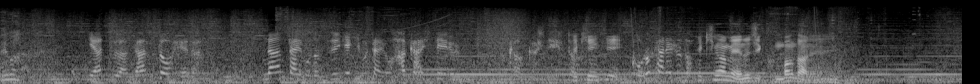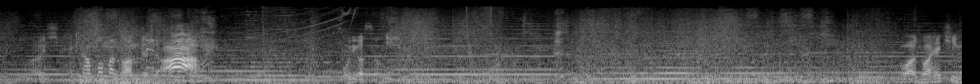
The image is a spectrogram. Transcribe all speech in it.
れは奴は脱走兵だ何体もの追撃部隊を破壊しているスカウカしていると 해킹 해킹 殺されるぞ 해킹하면 에너지 금방 다네 아이씨 해킹 한 번만 더 하면 되지 아! 어디 갔어 좋아 좋아 해킹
